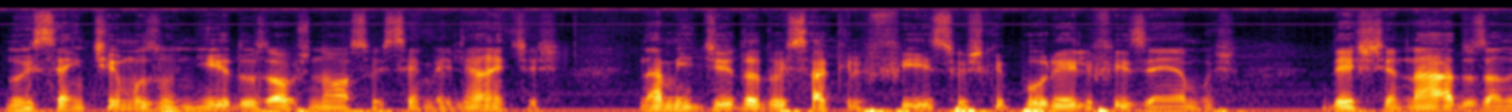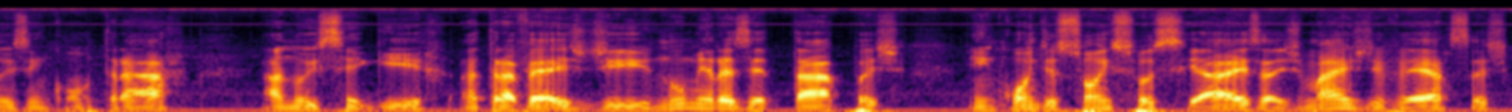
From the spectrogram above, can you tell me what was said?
Nos sentimos unidos aos nossos semelhantes na medida dos sacrifícios que por ele fizemos, destinados a nos encontrar, a nos seguir através de inúmeras etapas em condições sociais as mais diversas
